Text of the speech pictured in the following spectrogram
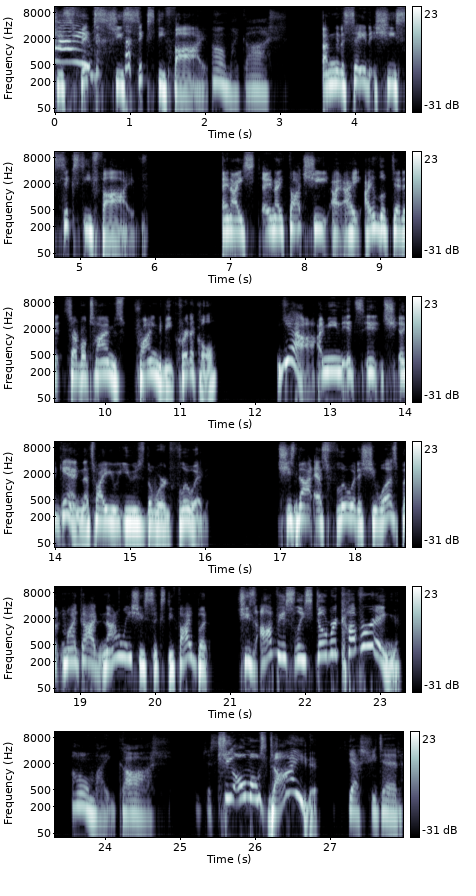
she's fix- she's 65 oh my gosh. I'm going to say it. She's 65, and I and I thought she. I, I I looked at it several times, trying to be critical. Yeah, I mean it's it again. That's why you use the word fluid. She's not as fluid as she was, but my God, not only is she 65, but she's obviously still recovering. Oh my gosh. Just She almost died. yes, she did.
